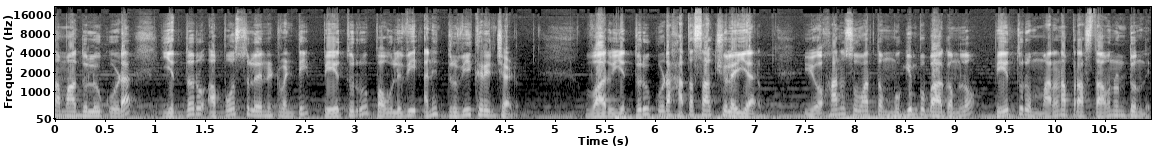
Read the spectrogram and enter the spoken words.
సమాధులు కూడా ఇద్దరు అపోస్తులైనటువంటి పేతురు పౌలువి అని ధృవీకరించాడు. వారు ఇద్దరూ కూడా హతసాక్షులయ్యారు. యోహాను సువార్త ముగింపు భాగంలో పేతురు మరణ ప్రస్తావన ఉంటుంది.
